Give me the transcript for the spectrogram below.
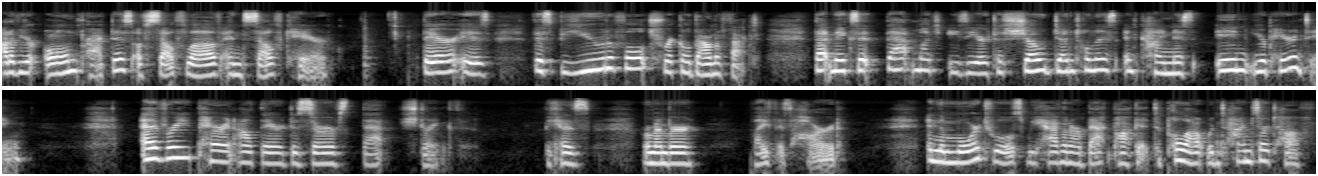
out of your own practice of self love and self care, there is this beautiful trickle down effect that makes it that much easier to show gentleness and kindness in your parenting. Every parent out there deserves that strength. Because remember, life is hard. And the more tools we have in our back pocket to pull out when times are tough,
